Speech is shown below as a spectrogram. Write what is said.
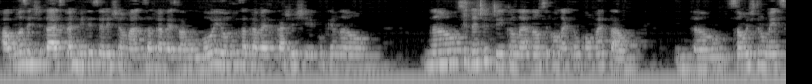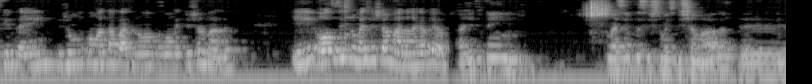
Algumas entidades permitem serem chamadas através do agogô e outras através do cachixi, porque não não se identificam, né, não se conectam com o metal. Então, são instrumentos que vêm junto com o atabaque no, no momento de chamada. E outros instrumentos de chamada, né, Gabriel? A gente tem um exemplo desses instrumentos de chamada, é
